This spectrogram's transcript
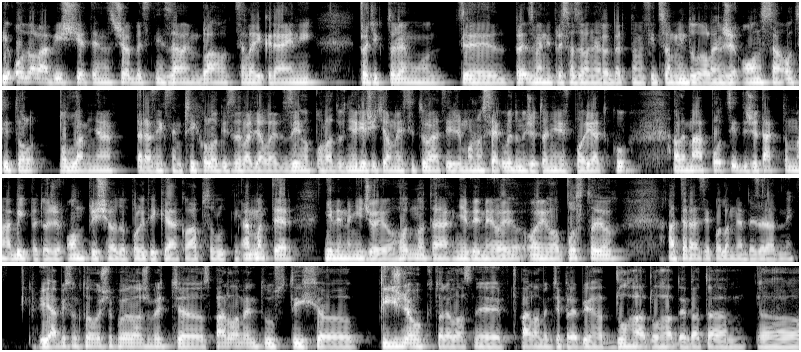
je oveľa vyššie ten všeobecný záujem blaho celej krajiny proti ktorému tie zmeny presadzované Robertom Ficom idú. Lenže on sa ocitol, podľa mňa, teraz nechcem psychologizovať, ale z jeho pohľadu v neriešiteľnej situácii, že možno si aj uvedomí, že to nie je v poriadku, ale má pocit, že takto má byť, pretože on prišiel do politiky ako absolútny amatér, nevieme nič o jeho hodnotách, nevieme o jeho, o jeho postojoch a teraz je podľa mňa bezradný. Ja by som k tomu ešte povedal, že veď e, z parlamentu, z tých e, týždňov, ktoré vlastne v parlamente prebieha dlhá, dlhá debata e,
